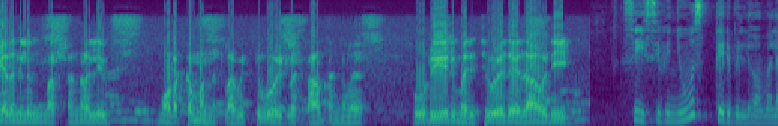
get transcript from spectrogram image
ഏതെങ്കിലും വർഷങ്ങളിൽ മുടക്കം വന്നിട്ടുള്ള വിട്ടുപോയിട്ടുള്ള ശ്രാദ്ധങ്ങൾ പൂർവീകർ മരിച്ചുപോയത് ഏതാവധി? C C V news Thiruvilwamala.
